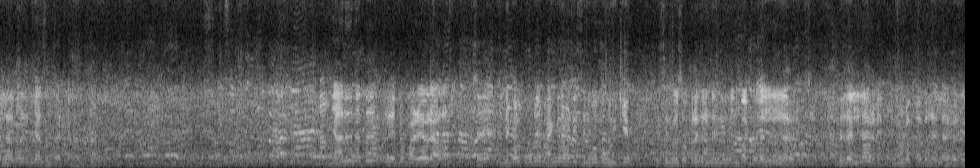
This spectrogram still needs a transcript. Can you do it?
എല്ലാവർക്കും ഞാൻ സംസാരിക്കാം ഞാനിതിനകത്ത് ഒരു ഏറ്റവും പഴയ ഒരാളാണ്. പക്ഷേ എന്നെക്കാൾ കൂടുതൽ ഭയങ്കരമായിട്ട് ഈ സിനിമ മോഹിക്കുകയും ഈ സിനിമ സ്വപ്നം കാണുകയും ചെയ്യുന്നതാണ് ബാക്കിയുള്ള എല്ലാവരും. ഇവരുടെ എല്ലാവരുടെയും എന്നോടൊപ്പം ഇവരുടെ എല്ലാവരും ഒരു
